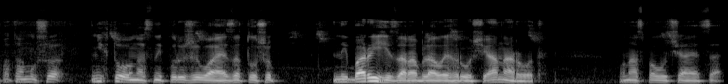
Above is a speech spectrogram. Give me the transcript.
Потому що ніхто у нас не переживає за те, щоб не бариги заробляли гроші, а народ. У нас виходить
